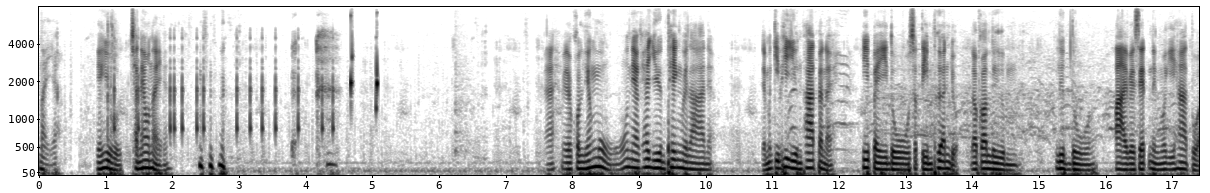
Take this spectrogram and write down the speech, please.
ไหนอะเลี้ยงอยู่ชั้นแนวไหนอะอ่อะมีแต่คนเลี้ยงหมูเนี่ยแค่ยืนเพ่งเวลาเนี่ยเดี๋ยวเมื่อกี้พี่ยืนพลาดไปหน่อยพี่ไปดูสตรีมเพื่อนอยู่ แล้วก็ลืมลืมดูตายไปเซตหนึ่งเมื่อกี้ห้าตัว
